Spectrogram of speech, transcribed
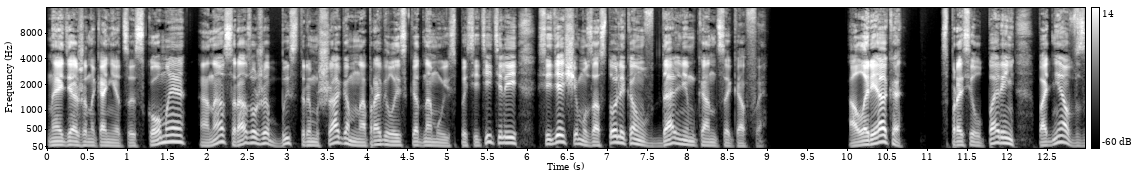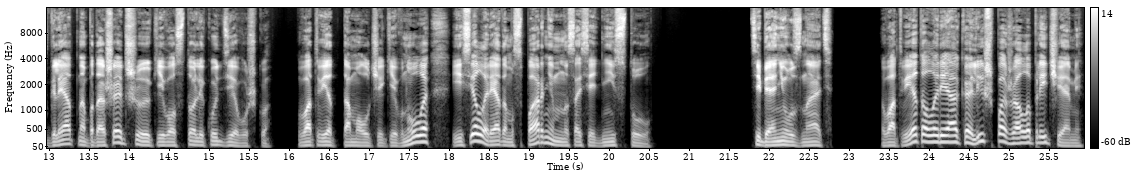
Найдя же, наконец, искомое, она сразу же быстрым шагом направилась к одному из посетителей, сидящему за столиком в дальнем конце кафе. «Алариака?» — спросил парень, подняв взгляд на подошедшую к его столику девушку. В ответ та молча кивнула и села рядом с парнем на соседний стул. «Тебя не узнать». В ответ Алариака лишь пожала плечами.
